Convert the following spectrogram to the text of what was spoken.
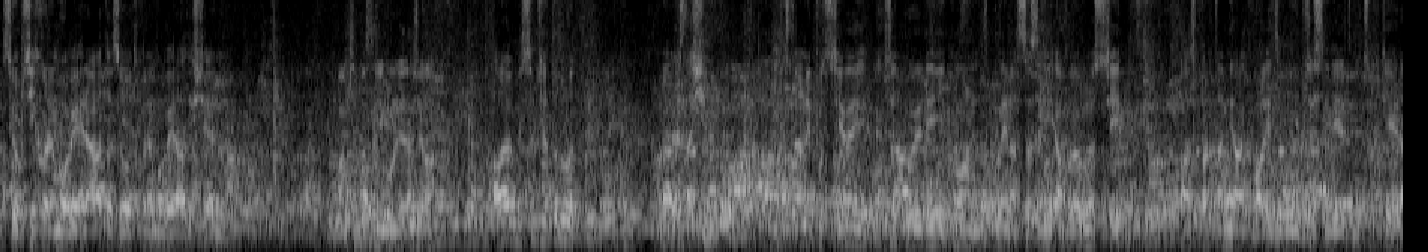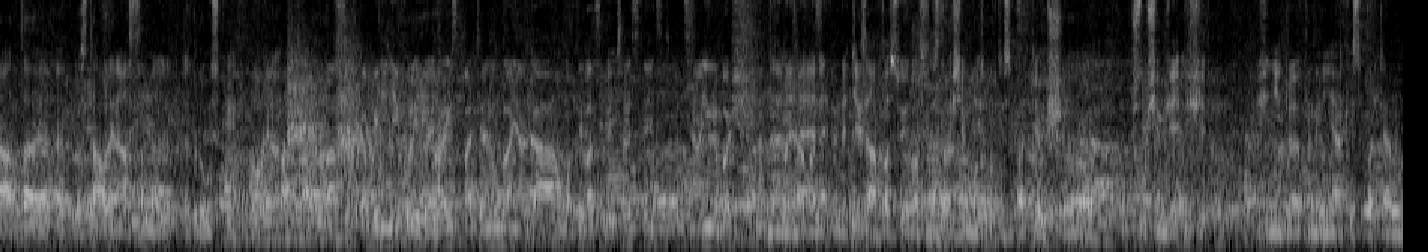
s jeho příchodem ho vyhrát a s jeho odchodem ho vyhrát ještě jednou. Vám se poslední gól nedařilo? Ale myslím, že to byl právě z naší strany poctivý, zodpovědný výkon, plný nasazení a bojovnosti. Ale Sparta měla kvalitu, měli přesně vědět, co chtějí hrát a jak dostávali nás tam jako do úspěchu. Vás v kabině několik bývalých Spartanů, byla nějaká motivace, vypsali jste něco speciálního, nebo až na Ne, ne, zápas? ne, ne, těch zápasů je vlastně strašně moc proti Spartě. Už, eh, už tuším, že, že, že nikdo jako není nějaký Spartan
